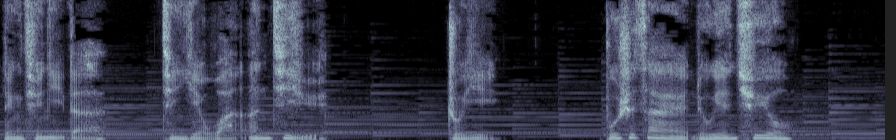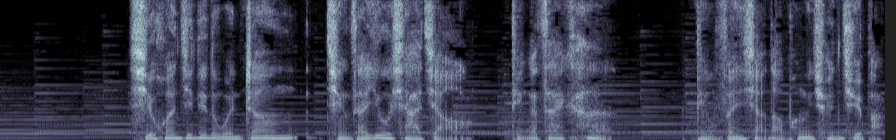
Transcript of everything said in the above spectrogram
领取你的今夜晚安寄语。注意，不是在留言区哟。喜欢今天的文章，请在右下角点个再看，并分享到朋友圈去吧。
